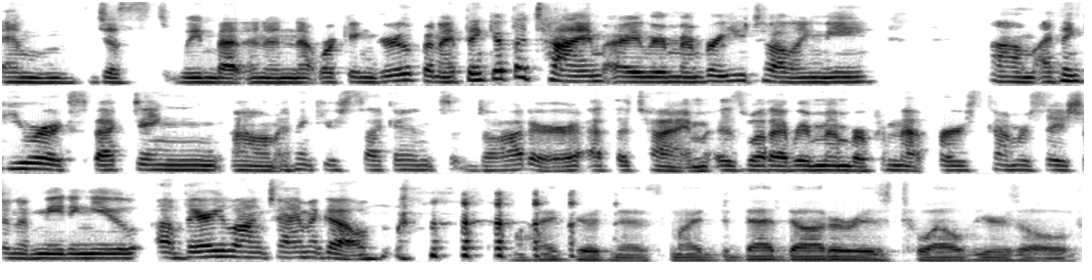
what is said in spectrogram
and just we met in a networking group. And I think at the time, I remember you telling me, um, I think you were expecting, um, I think your second daughter at the time is what I remember from that first conversation of meeting you a very long time ago. my goodness, my that daughter is 12 years old.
